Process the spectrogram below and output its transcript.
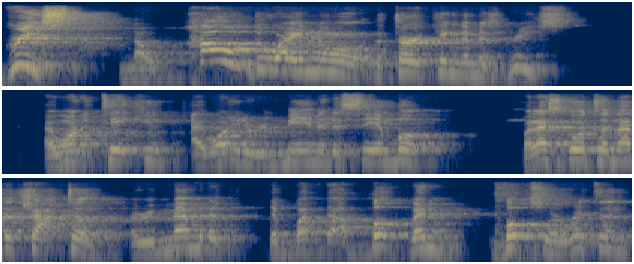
Greece. Now, how do I know the third kingdom is Greece? I want to take you, I want you to remain in the same book. But let's go to another chapter. And remember the, the, the book, when books were written,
